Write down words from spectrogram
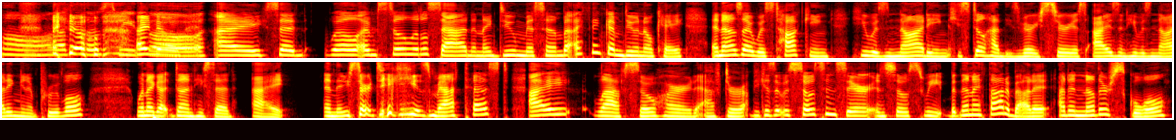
Oh, I that's know, so sweet. I know. I said, Well, I'm still a little sad and I do miss him, but I think I'm doing okay. And as I was talking, he was nodding. He still had these very serious eyes and he was nodding in approval. When I got done, he said, All right. And then he started taking his math test. I laughed so hard after because it was so sincere and so sweet. But then I thought about it at another school.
